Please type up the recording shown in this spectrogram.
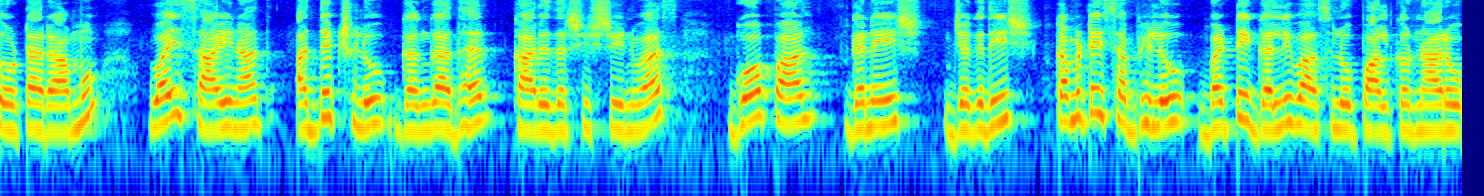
Thota Ramu Y Sainath అధ్యక్షులు గంగాధర్ కార్యదర్శి శ్రీనివాస్ గోపాల్ గణేష్ జగదీష్ కమిటీ సభ్యులు బట్టి గల్లివాసులు పాల్గొన్నారు.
